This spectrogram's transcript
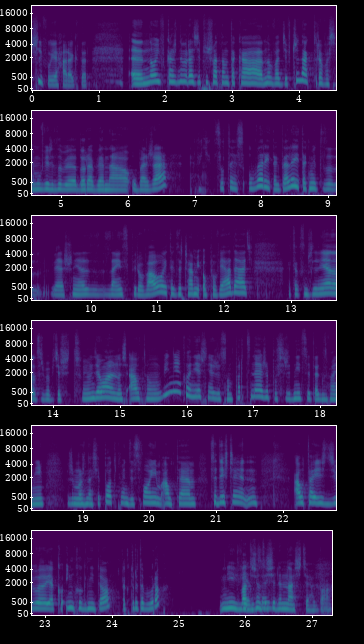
szlifuje charakter. E, No i w każdym razie przyszła tam taka nowa dziewczyna, która właśnie mówi, że sobie dorabia na Uberze. Ja takie, co to jest Uber i tak dalej. I tak mnie to, wiesz, nie, zainspirowało i tak zaczęła mi opowiadać. Ja tak sobie myślę, nie no, trzeba przecież swoją działalność, auto. Mówi, niekoniecznie, że są partnerzy, pośrednicy tak zwani, że można się podpiąć ze swoim autem. Wtedy jeszcze mm, auta jeździły jako incognito. A który to był rok? Mniej więcej. 2017 chyba,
